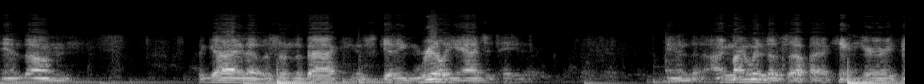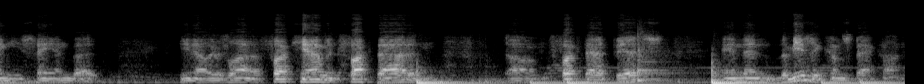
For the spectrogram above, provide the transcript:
and um, the guy that was in the back is getting really agitated. And I, my window's up. I can't hear everything he's saying, but you know, there's a lot of fuck him and fuck that and um, fuck that bitch, and then the music comes back on.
